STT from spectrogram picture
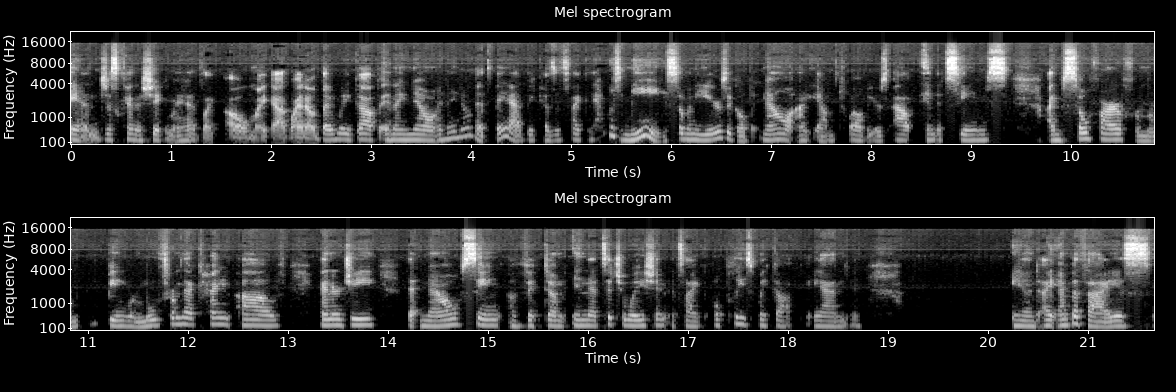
and just kind of shaking my head like oh my god why don't they wake up and i know and i know that's bad because it's like that was me so many years ago but now i am 12 years out and it seems i'm so far from being removed from that kind of energy that now seeing a victim in that situation it's like oh please wake up and and I empathize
